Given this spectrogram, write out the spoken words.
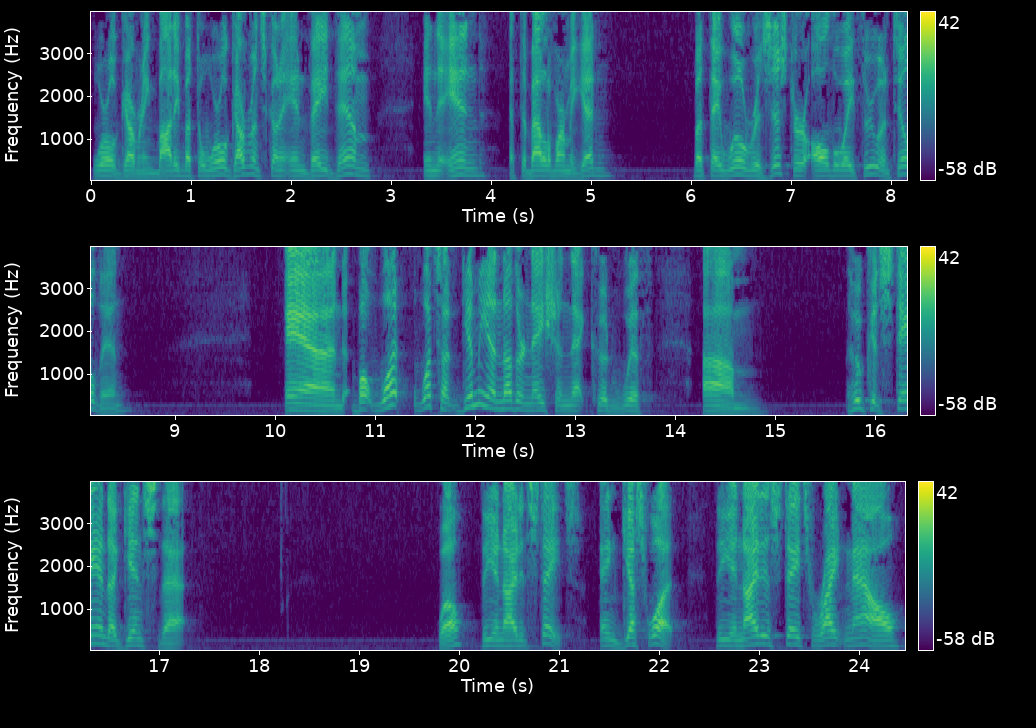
world governing body, but the world government's going to invade them in the end at the Battle of Armageddon but they will resist her all the way through until then. And but what what's a give me another nation that could with um, who could stand against that? Well, the United States. And guess what? The United States right now,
